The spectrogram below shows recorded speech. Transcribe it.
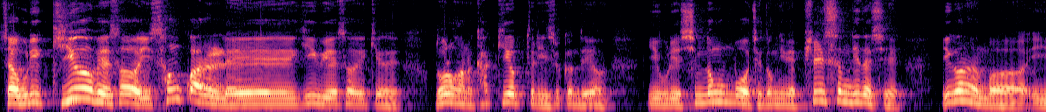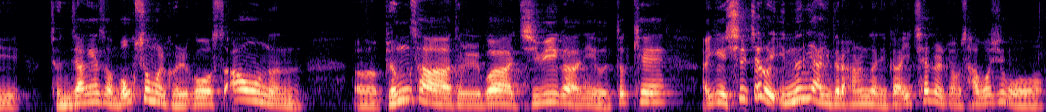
자, 우리 기업에서 이 성과를 내기 위해서 이렇게 노력하는 각 기업들이 있을 건데요. 이 우리 심동보 제동님의 필승 리더십. 이거는 뭐 이 전장에서 목숨을 걸고 싸우는 어, 병사들과 지휘관이 어떻게 아, 이게 실제로 있는 이야기들을 하는 거니까 이 책을 좀 사보시고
